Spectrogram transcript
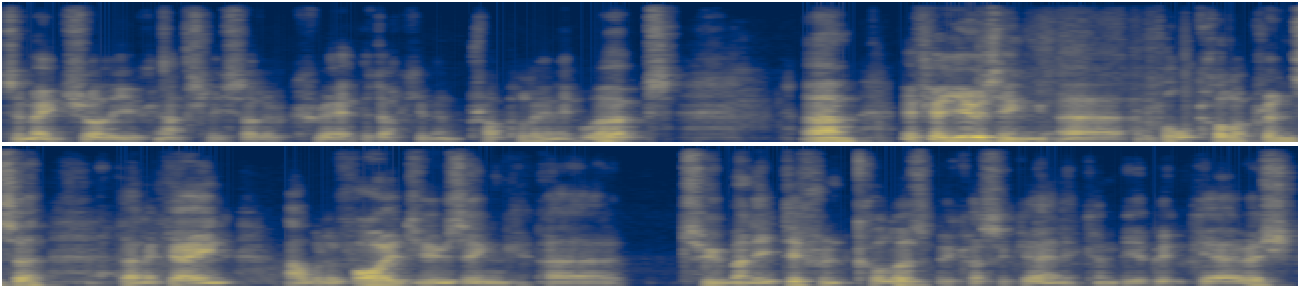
to make sure that you can actually sort of create the document properly and it works. Um, if you're using uh, a full colour printer, then again, I would avoid using uh, too many different colours because again, it can be a bit garish.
